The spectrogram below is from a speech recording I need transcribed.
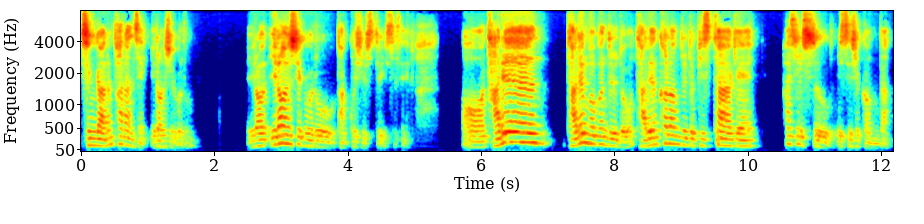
증가는 파란색 이런 식으로 이런 이런 식으로 바꾸실 수도 있으세요. 어, 다른 다른 부분들도 다른 컬럼들도 비슷하게 하실 수 있으실 겁니다.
